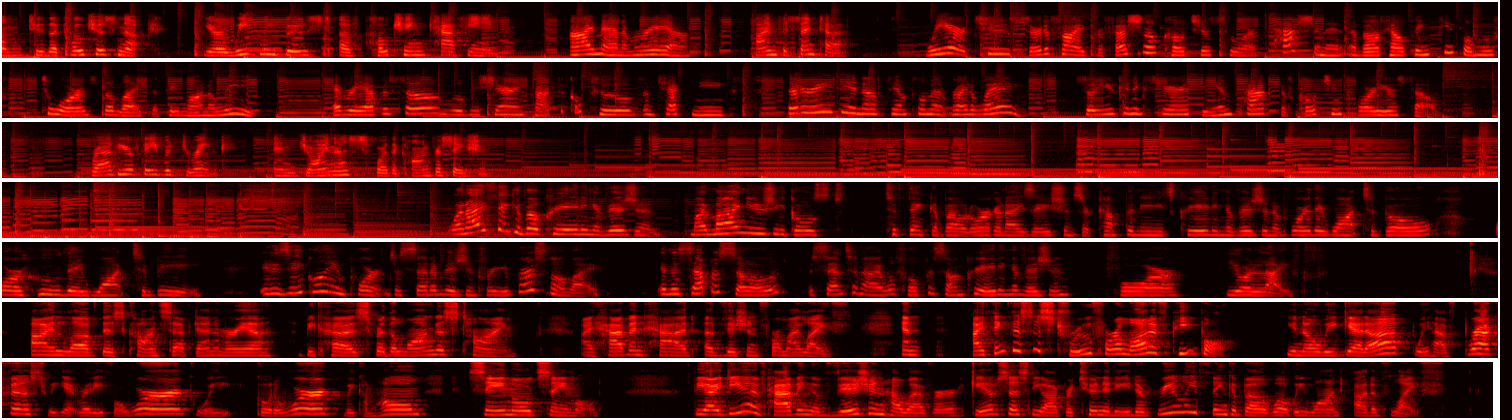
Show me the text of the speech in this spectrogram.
Welcome to the Coach's Nook, your weekly boost of coaching caffeine. I'm Annamaria. I'm Vicenta. We are two certified professional coaches who are passionate about helping people move towards the life that they want to lead. Every episode, we'll be sharing practical tools and techniques that are easy enough to implement right away so you can experience the impact of coaching for yourself. Grab your favorite drink and join us for the conversation. When I think about creating a vision, my mind usually goes to think about organizations or companies creating a vision of where they want to go or who they want to be. It is equally important to set a vision for your personal life. In this episode, Vicenta and I will focus on creating a vision for your life. I love this concept, Annamaria, because for the longest time, I haven't had a vision for my life. And I think this is true for a lot of people. You know, we get up, we have breakfast, we get ready for work, we go to work, we come home, same old, same old. The idea of having a vision, however, gives us the opportunity to really think about what we want out of life,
